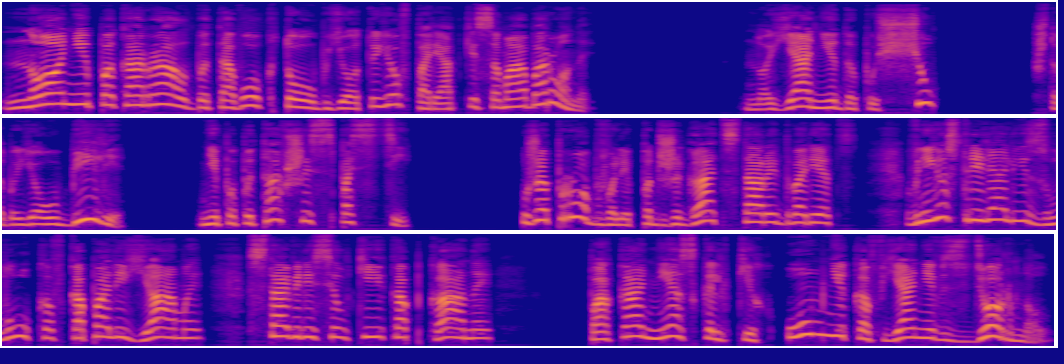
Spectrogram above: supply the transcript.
но не покарал бы того, кто убьет ее в порядке самообороны. Но я не допущу, чтобы ее убили, не попытавшись спасти. Уже пробовали поджигать старый дворец, в нее стреляли из луков, копали ямы, ставили селки и капканы, пока нескольких умников я не вздернул.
